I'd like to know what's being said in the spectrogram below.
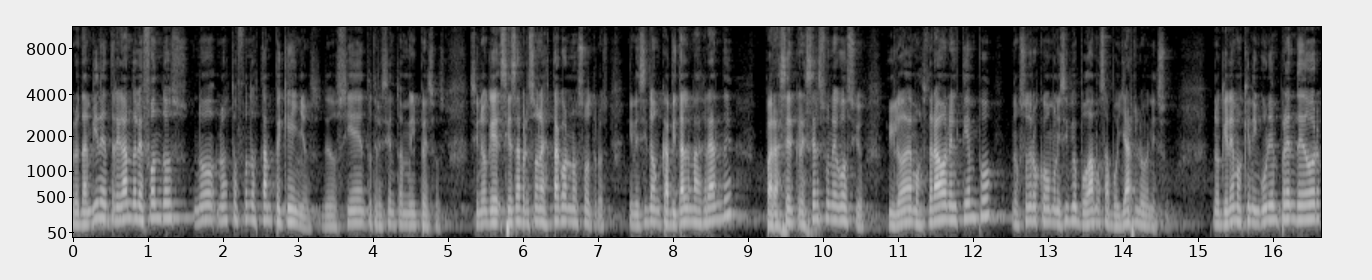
Pero también entregándole fondos, no, no estos fondos tan pequeños, de 200, 300 mil pesos, sino que si esa persona está con nosotros y necesita un capital más grande para hacer crecer su negocio y lo ha demostrado en el tiempo, nosotros como municipio podamos apoyarlo en eso. No queremos que ningún emprendedor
